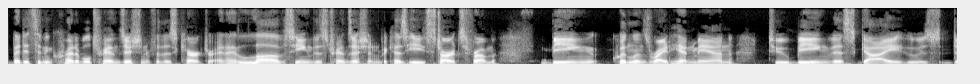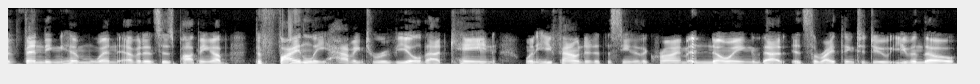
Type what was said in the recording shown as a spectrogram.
but it's an incredible transition for this character and i love seeing this transition because he starts from being quinlan's right hand man to being this guy who's defending him when evidence is popping up to finally having to reveal that cane when he found it at the scene of the crime and knowing that it's the right thing to do even though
